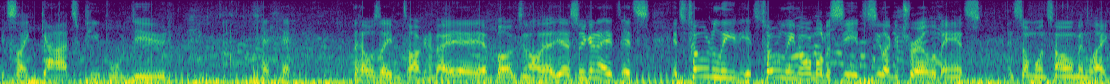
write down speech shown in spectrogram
It's like God's pupil, dude. the hell was I even talking about? Yeah, yeah, yeah, bugs and all that. Yeah, so you're gonna, it's, it's, it's totally, it's totally normal to see, to see like a trail of ants in someone's home and like,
